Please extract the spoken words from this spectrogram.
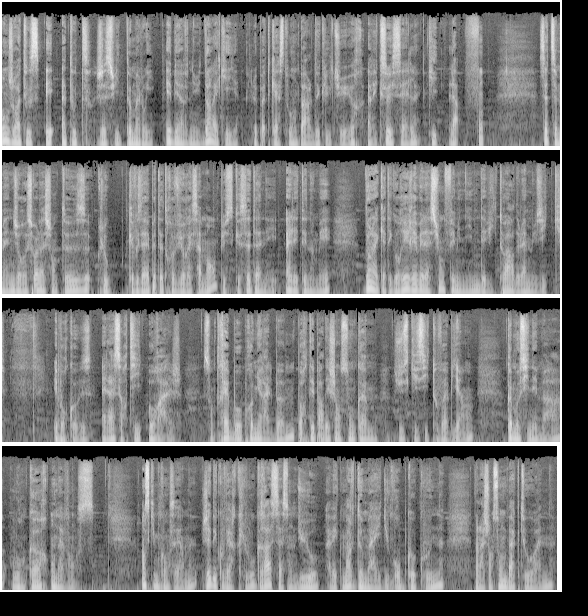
Bonjour à tous et à toutes, je suis Thomas Louis et bienvenue dans La Quille, le podcast où on parle de culture avec ceux et celles qui la font. Cette semaine, je reçois la chanteuse Clou, que vous avez peut-être vue récemment puisque cette année, elle était nommée dans la catégorie Révélation féminine des victoires de la musique. Et pour cause, elle a sorti Orage, son très beau premier album porté par des chansons comme Jusqu'ici tout va bien, comme au cinéma ou encore On avance. En ce qui me concerne, j'ai découvert Clou grâce à son duo avec Marc Domaille du groupe Cocoon dans la chanson Back to One,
